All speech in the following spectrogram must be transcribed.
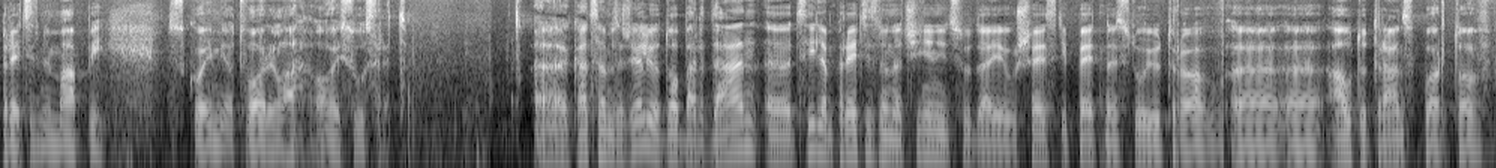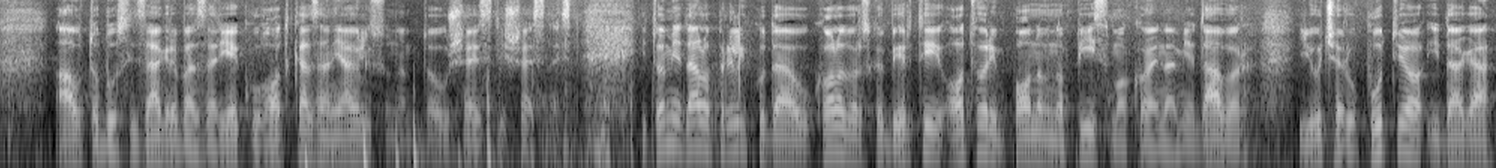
preciznoj mapi s kojim je otvorila ovaj susret. Kad sam zaželio dobar dan, ciljam precizno na činjenicu da je u 6.15 ujutro autotransportov autobus iz Zagreba za rijeku otkazan, javili su nam to u 6.16. I to mi je dalo priliku da u Kolodvorskoj birti otvorim ponovno pismo koje nam je Davor jučer uputio i da ga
